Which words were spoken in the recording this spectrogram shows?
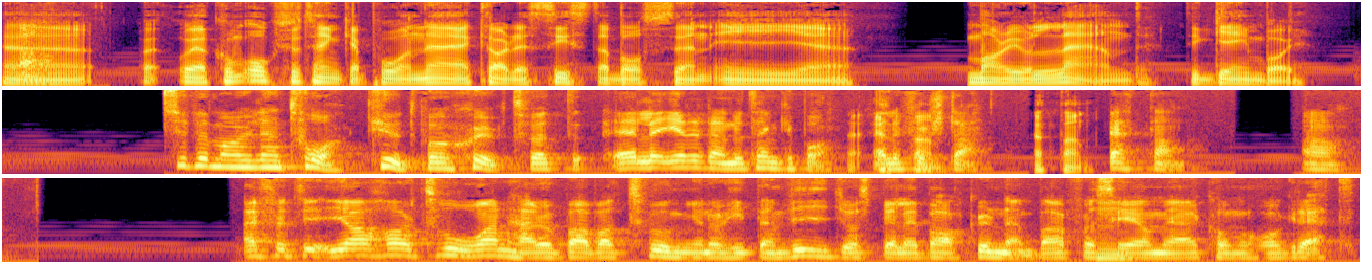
Eh, Ja. och jag kom också tänka på när jag klarade sista bossen i eh, Mario Land till Game Boy. Super Mario Land 2. Gud vad sjukt. För att, eller är det den du tänker på? Nej, eller första? Ettan. Ettan. Ja. Nej, för att jag har tvåan här och bara var tvungen att hitta en video och spela i bakgrunden. Bara för att se om jag kommer ihåg rätt.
